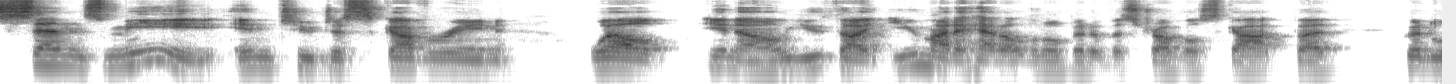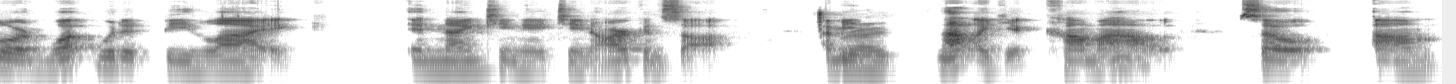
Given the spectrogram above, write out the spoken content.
sends me into discovering, well, you know, you thought you might have had a little bit of a struggle, Scott, but good Lord, what would it be like in 1918 Arkansas? I mean, right. not like you come out. So um,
